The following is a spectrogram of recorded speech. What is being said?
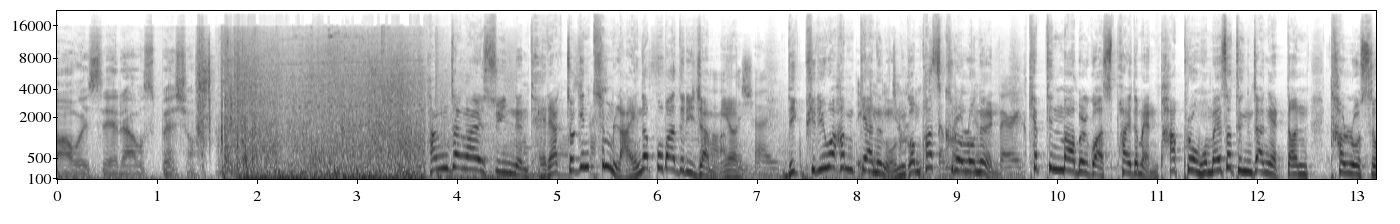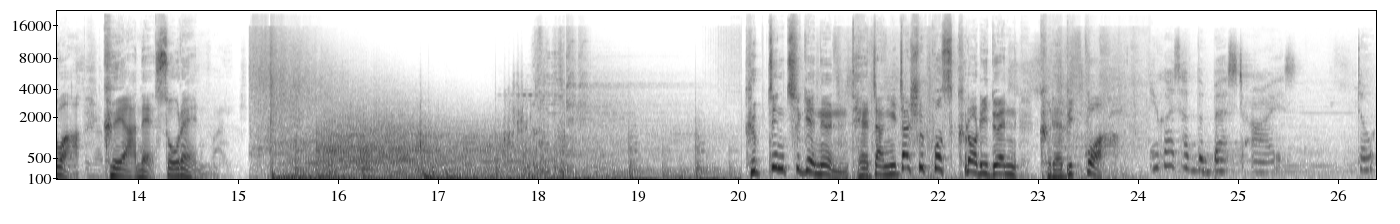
Mama always said I was special. 당장 알수 있는 대략적인 팀 라인업 뽑아드리자면 닉 퓨리와 함께하는 온건파 스크롤로는 캡틴 마블과 스파이더맨 파프롬 홈에서 등장했던 탈로스와 그의 아내 소렌. 급진 측에는 대장이자 슈퍼 스크럴이 된 그래빅과 You guys have the best eyes. Don't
